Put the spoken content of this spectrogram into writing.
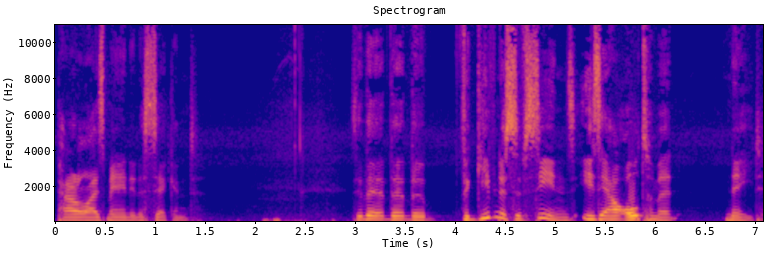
paralyzed man in a second. So, the, the, the forgiveness of sins is our ultimate need.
